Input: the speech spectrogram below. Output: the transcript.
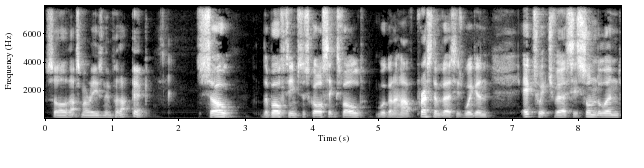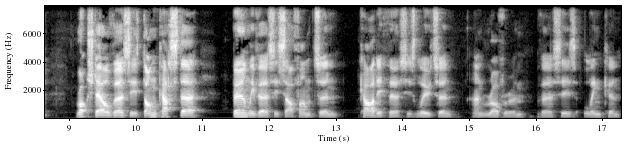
So that's my reasoning for that pick. So the both teams to score sixfold. We're going to have Preston versus Wigan, Ipswich versus Sunderland, Rochdale versus Doncaster, Burnley versus Southampton, Cardiff versus Luton, and Rotherham versus Lincoln.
